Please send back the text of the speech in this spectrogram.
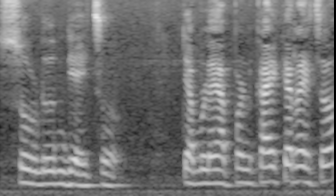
सोडून द्यायचं. त्यामुळे आपण काय करायचं?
